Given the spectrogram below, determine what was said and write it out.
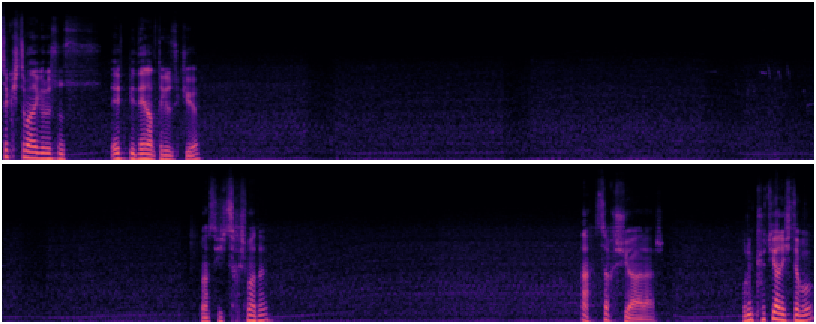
Sıkıştırmada görüyorsunuz. F1'de en altta gözüküyor. Nasıl hiç sıkışmadı? Hah sıkışıyor ara ara. Bunun kötü yanı işte bu.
